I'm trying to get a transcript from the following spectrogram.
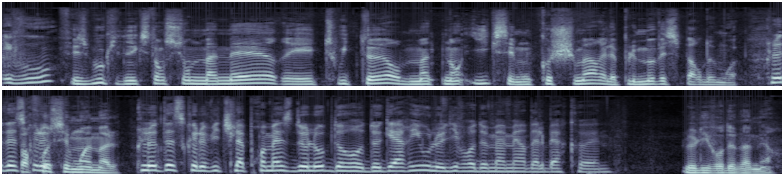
Et vous Facebook est une extension de ma mère et Twitter, maintenant X, est mon cauchemar et la plus mauvaise part de moi. Claude, Parfois, c'est moins mal. Claude Askolovitch, La promesse de l'aube de, de Gary ou le livre de ma mère d'Albert Cohen Le livre de ma mère.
